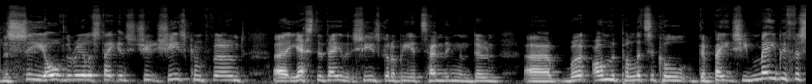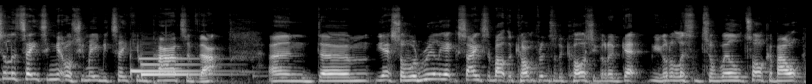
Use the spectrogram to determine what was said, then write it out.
the CEO of the Real Estate Institute. She's confirmed uh, yesterday that she's going to be attending and doing uh, work on the political debate. She may be facilitating it, or she may be taking part of that. And um, yeah, so we're really excited about the conference. And of course, you've got to get you have got to listen to Will talk about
